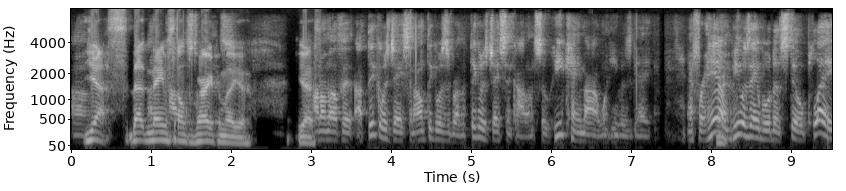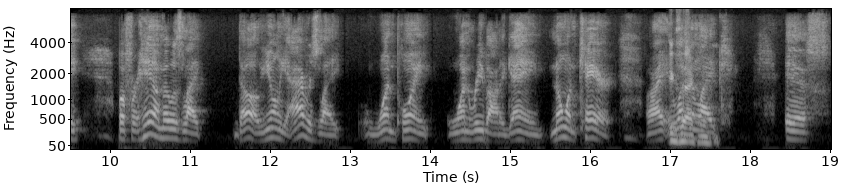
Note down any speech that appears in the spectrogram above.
um, yes, that name sounds very familiar. Yes. I don't know if it, I think it was Jason. I don't think it was his brother. I think it was Jason Collins. So he came out when he was gay. And for him, he was able to still play. But for him, it was like, dog, you only average like one point, one rebound a game. No one cared. All right. It exactly. wasn't like if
